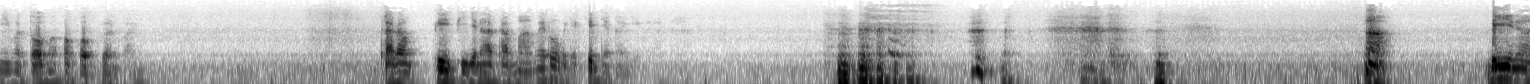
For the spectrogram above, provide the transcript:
นี่มันโตมาเพราะความเคลื่อนไหวถ้าเราพิจารณาธรรมมาไม่รู้ว่าจะคิดยังไงอีก อ่าดีนะ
